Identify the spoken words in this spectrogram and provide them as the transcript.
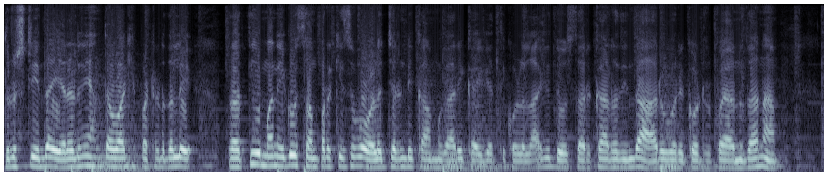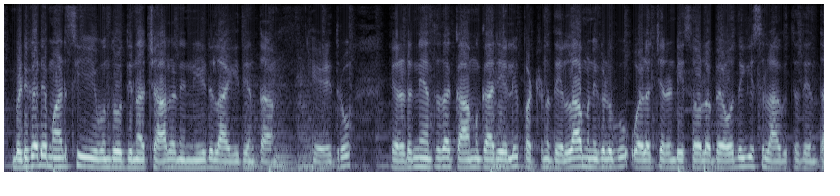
ದೃಷ್ಟಿಯಿಂದ ಎರಡನೇ ಹಂತವಾಗಿ ಪಟ್ಟಣದಲ್ಲಿ ಪ್ರತಿ ಮನೆಗೂ ಸಂಪರ್ಕಿಸುವ ಒಳಚರಂಡಿ ಕಾಮಗಾರಿ ಕೈಗೆತ್ತಿಕೊಳ್ಳಲಾಗಿದ್ದು, ಸರ್ಕಾರದಿಂದ ಆರೂವರೆ ಕೋಟಿ ರೂಪಾಯಿ ಅನುದಾನ ಬಿಡುಗಡೆ ಮಾಡಿಸಿ ಒಂದು ದಿನ ಚಾಲನೆ ನೀಡಲಾಗಿದೆ ಅಂತ ಹೇಳಿದರು. ಎರಡನೇ ಹಂತದ ಕಾಮಗಾರಿಯಲ್ಲಿ ಪಟ್ಟಣದ ಎಲ್ಲ ಮನೆಗಳಿಗೂ ಒಳಚರಂಡಿ ಸೌಲಭ್ಯ ಒದಗಿಸಲಾಗುತ್ತದೆ ಅಂತ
